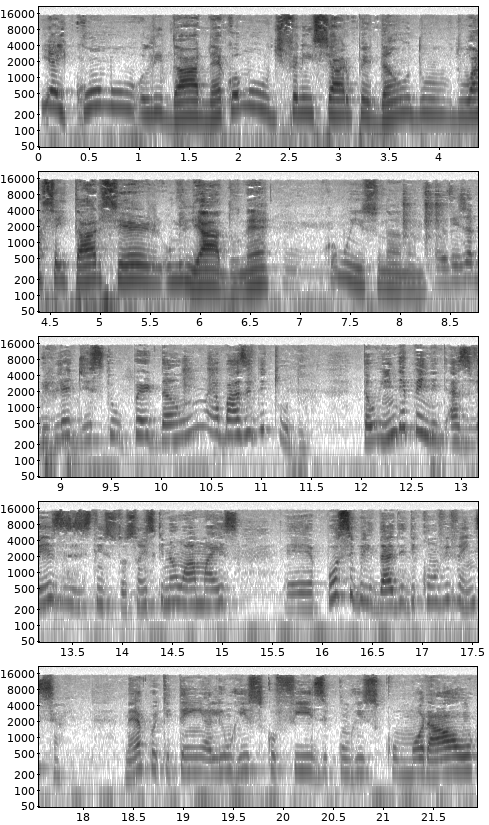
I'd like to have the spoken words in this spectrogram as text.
E aí, como lidar, né? Como diferenciar o perdão do, do aceitar ser humilhado, né? Como isso, Nana? Eu vejo a Bíblia diz que o perdão é a base de tudo. Então, independente, às vezes existem situações que não há mais é, possibilidade de convivência, né? Porque tem ali um risco físico, um risco moral,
